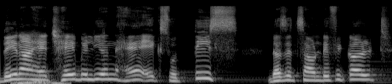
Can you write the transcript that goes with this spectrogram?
Dena hai 6 billion, hai 130. Does it sound difficult?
